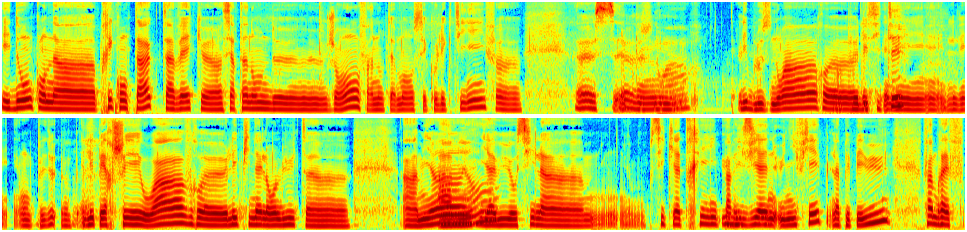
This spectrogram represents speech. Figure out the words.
Et donc, on a pris contact avec euh, un certain nombre de gens, enfin, notamment ces collectifs. euh, euh, Les blouses noires. Les blouses noires, euh, peut les les, citer? les, on peut- les perchés au Havre, les Pinel en lutte à Amiens. À Amiens. Il y a eu aussi la euh, psychiatrie parisienne unifiée, la PPU. Enfin bref,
